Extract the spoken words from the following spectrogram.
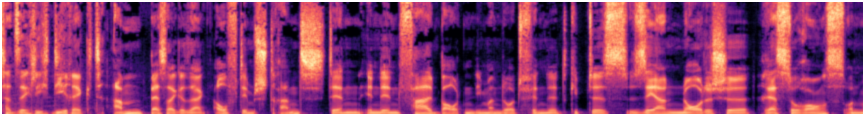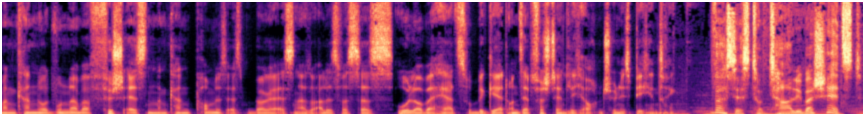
Tatsächlich direkt am, besser gesagt auf dem Strand, denn in den Pfahlbauten, die man dort findet, gibt es sehr nordische Restaurants und man kann dort wunderbar Fisch essen, man kann Pommes essen, Burger essen, also alles, was das Urlauberherz so begehrt und selbstverständlich auch ein schönes Bierchen trinken. Was ist total überschätzt?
